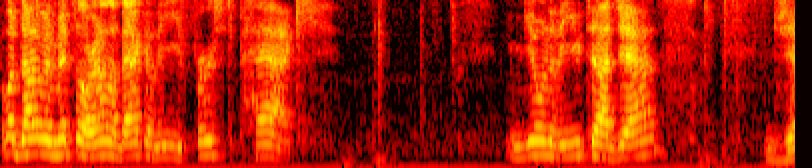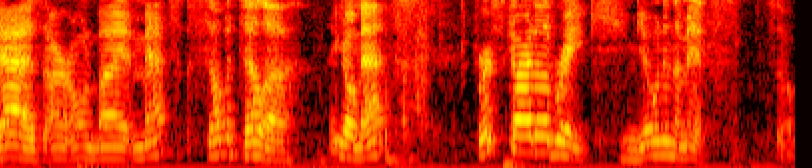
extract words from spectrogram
How about Donovan Mitchell right on the back of the first pack? You can get one to the Utah Jazz. Jazz are owned by Matt Salvatella. There you go, Matt. First card of the break. Going in the mitts. So,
